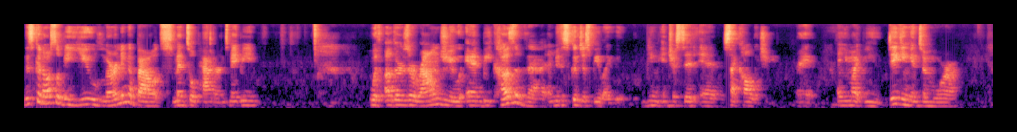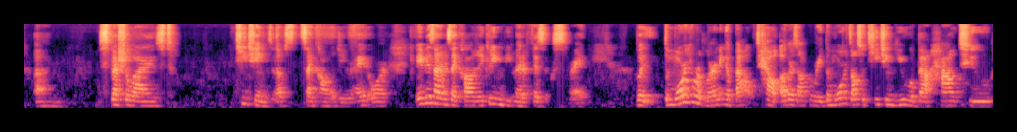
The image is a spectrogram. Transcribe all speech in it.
This could also be you learning about mental patterns, maybe with others around you. And because of that, I mean, this could just be like being interested in psychology, right? And you might be digging into more um, specialized teachings of psychology, right? Or maybe it's not even psychology, it could even be metaphysics, right? But the more you are learning about how others operate, the more it's also teaching you about how to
